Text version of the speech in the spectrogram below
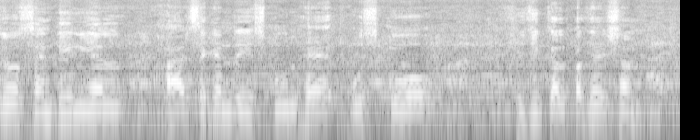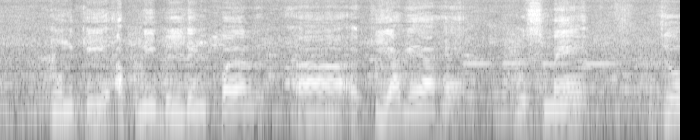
जो सेंटिनियल हायर सेकेंडरी स्कूल है, उसको फ़िज़िकल पोजेशन उनकी अपनी बिल्डिंग पर आ, किया गया है। उसमें जो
